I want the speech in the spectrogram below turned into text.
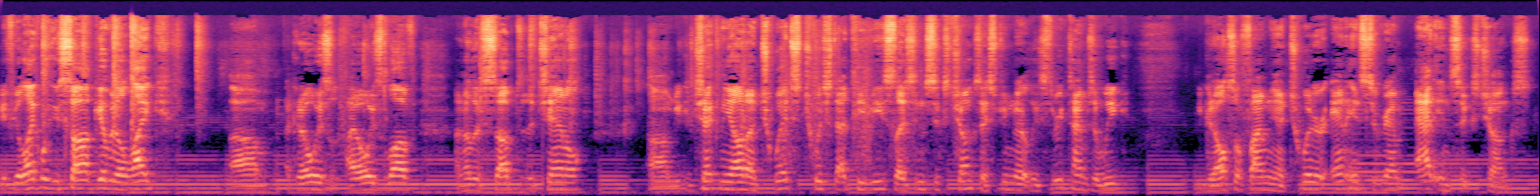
if you like what you saw, give it a like. Um, I could always, I always love another sub to the channel. Um, you can check me out on Twitch, twitch.tv slash In6Chunx. I stream there at least three times a week. You can also find me on Twitter and Instagram at In6Chunx.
